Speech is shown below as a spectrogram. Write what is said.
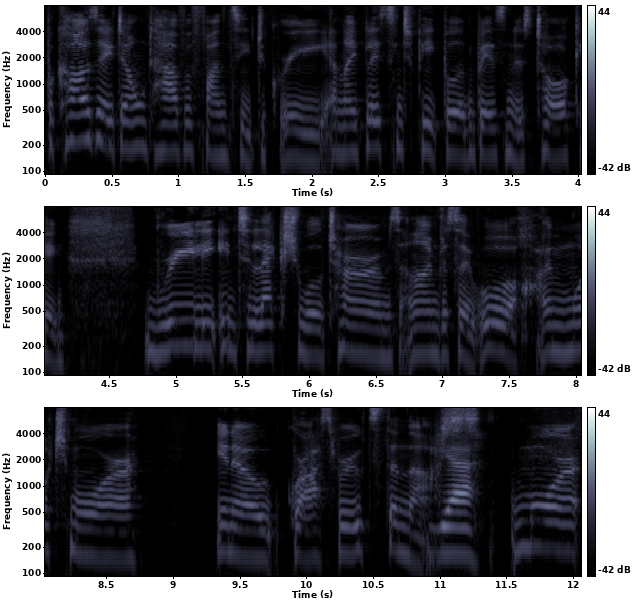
Because I don't have a fancy degree, and I'd listen to people in business talking really intellectual terms, and I'm just like, oh, I'm much more, you know, grassroots than that. Yeah. More.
